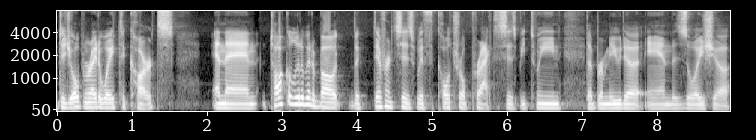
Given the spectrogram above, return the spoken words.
Did you open right away to carts? And then talk a little bit about the differences with cultural practices between the Bermuda and the Zoysia.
